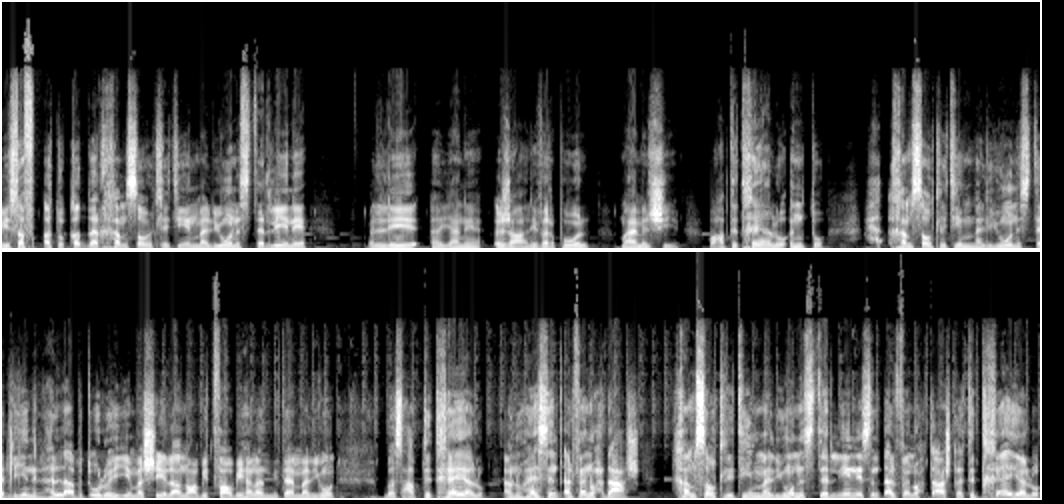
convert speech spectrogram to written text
بصفقة تقدر 35 مليون استرليني اللي آه، يعني اجى على ليفربول ما عمل شيء. وعم تتخيلوا أنتم 35 مليون استرليني هلأ بتقولوا هي مشي لأنه عم يدفعوا بهالاند 200 مليون. بس عم تتخيلوا أنه هاي سنة 2011 35 مليون استرليني سنة 2011 تتخيلوا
